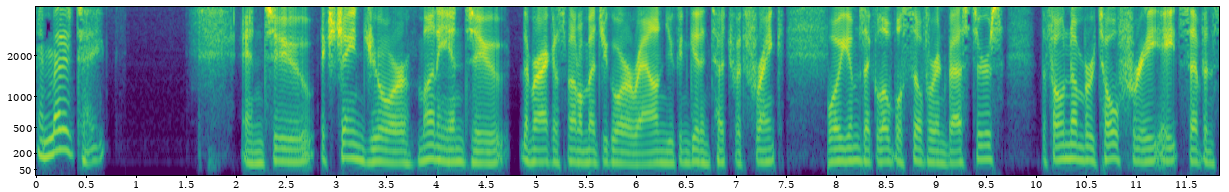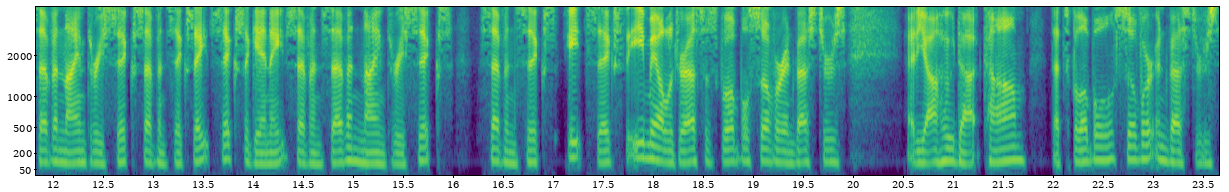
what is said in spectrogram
and meditate. And to exchange your money into the Miraculous Medal Medjugorje round, you can get in touch with Frank Williams at Global Silver Investors. The phone number toll free 877-936-7686. Again, 877-936-7686. The email address is globalsilverinvestors at yahoo.com. That's Global Silver Investors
